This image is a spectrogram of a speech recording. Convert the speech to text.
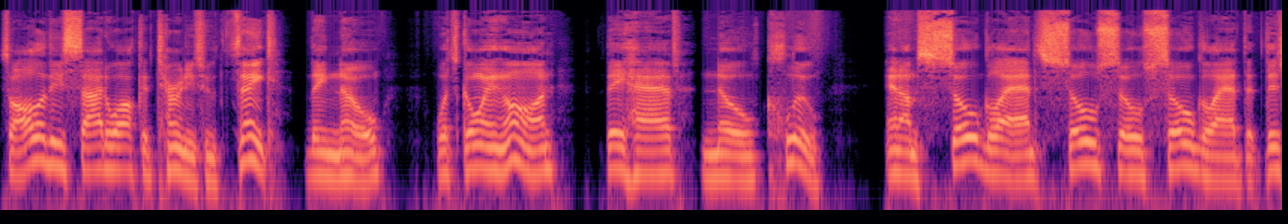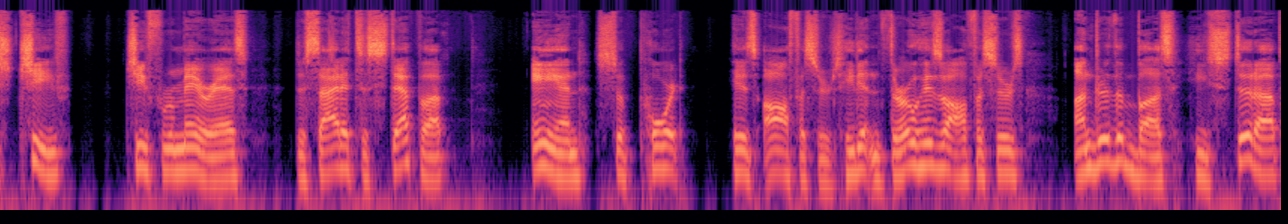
So all of these sidewalk attorneys who think they know what's going on, they have no clue. And I'm so glad, so, so, so glad that this chief, Chief Ramirez, decided to step up and support his officers. He didn't throw his officers under the bus. He stood up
